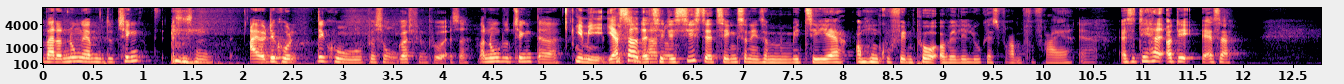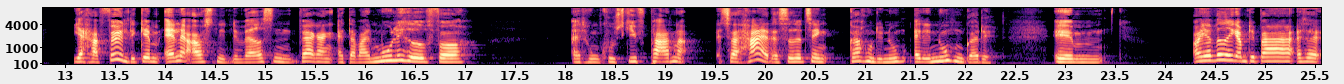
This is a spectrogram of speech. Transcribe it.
var der nogen af dem, du tænkte, altså sådan, ej, det kunne, det kunne personen godt finde på, altså. Var der nogen, du tænkte, der... Jamen, jeg sad der til det sidste og tænkte sådan en som Metea, om hun kunne finde på at vælge Lukas frem for Freja. Ja. Altså det havde, og det, altså, jeg har følt det gennem alle afsnittene været sådan, hver gang, at der var en mulighed for, at hun kunne skifte partner, så har jeg da siddet og tænkt, gør hun det nu? Er det nu, hun gør det? Øhm, og jeg ved ikke, om det bare... Altså,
